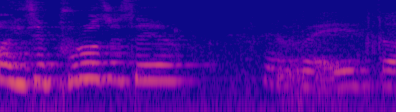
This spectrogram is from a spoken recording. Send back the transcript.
어, 이제 불어주세요. 네, 왜 이거?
